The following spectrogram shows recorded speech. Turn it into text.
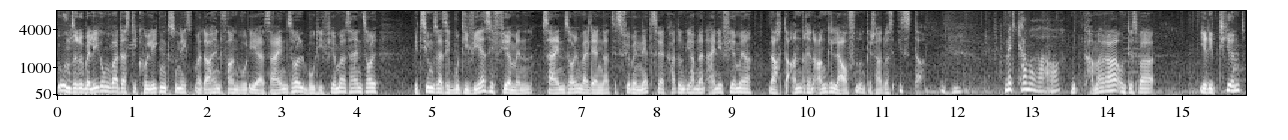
Unsere Überlegung war, dass die Kollegen zunächst mal dahin fahren, wo er sein soll, wo die Firma sein soll beziehungsweise wo diverse Firmen sein sollen, weil der ein ganzes Firmennetzwerk hat und die haben dann eine Firma nach der anderen angelaufen und geschaut, was ist da. Mhm. Mit Kamera auch? Mit Kamera und das war irritierend.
